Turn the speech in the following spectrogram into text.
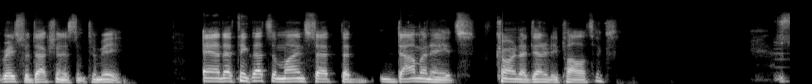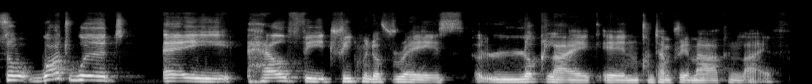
race reductionism to me. And I think that's a mindset that dominates current identity politics. So, what would a healthy treatment of race look like in contemporary American life?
